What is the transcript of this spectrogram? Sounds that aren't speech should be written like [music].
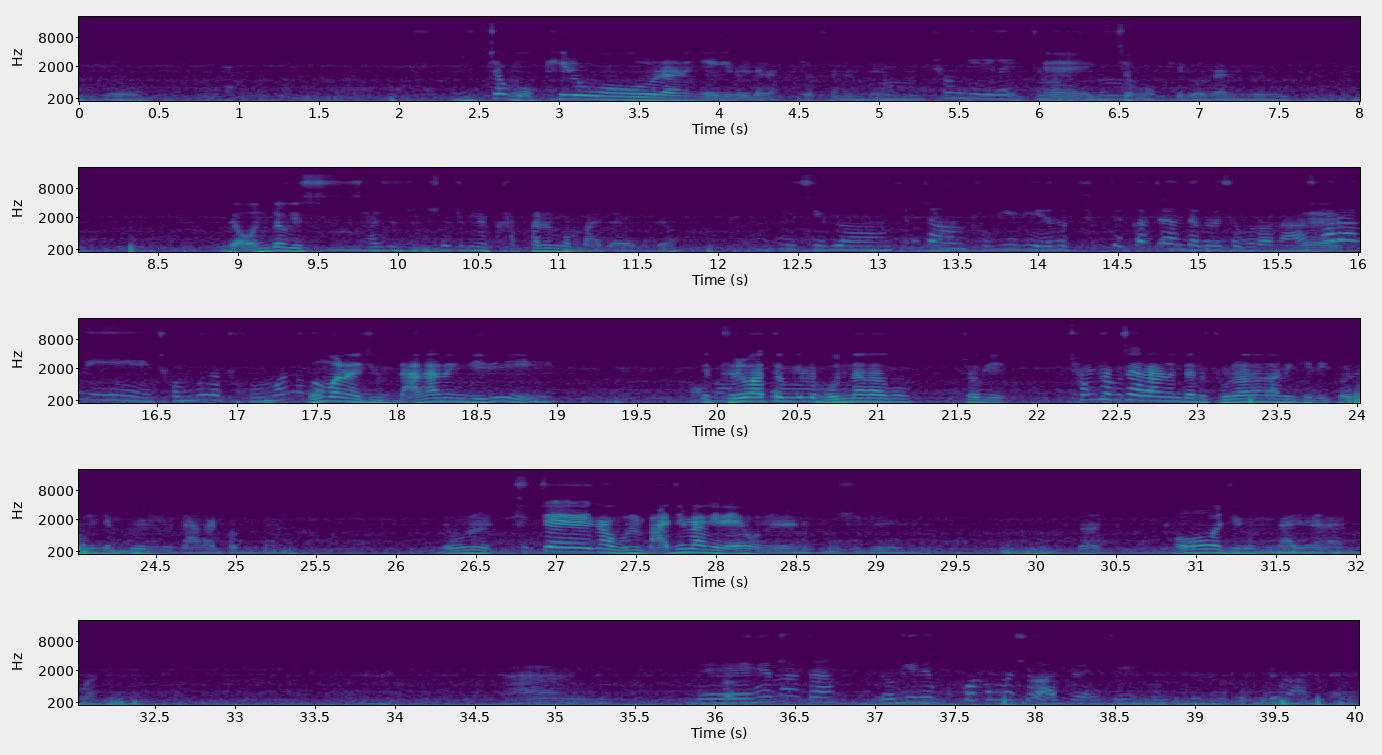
이제 2.5km라는 얘기를 내가 들었었는데 어, 총 길이가 2.5km. 네, 2.5km라는 얘기를 들었어요. 근데 언덕이 사실 좀- 솔직히 좀 가파른 건 맞아요, 그죠? 이게 지금 춘천 북일이에서 축제까지 한다 그래서 그러나 네. 사람이 전보다 더 많은 더것 많아요. 지금 나가는 길이 더 이렇게 들어왔던. 길로 못 나가고 저기 청평사라는 데로 돌아나가는 길이 있거든요. 이제 그 길로 나갈 겁니다. 근데 오늘 축제가 오늘 마지막이래요. 오늘 20일. 그러니까 더 지금 난리가 날 것 같아요. 아, 우리 매 해마다 여기는 꼭 한 번씩 와줘야지. 여기는 와줘야 돼.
